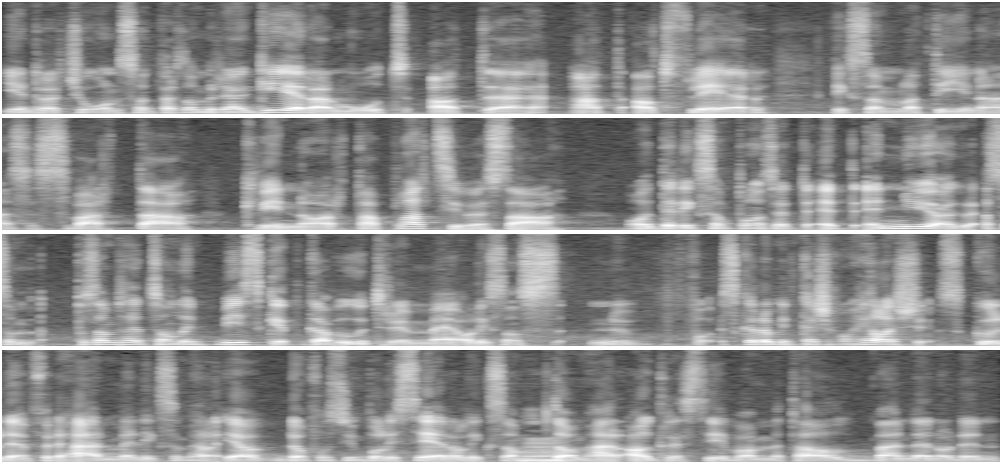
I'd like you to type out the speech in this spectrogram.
generation som tvärtom reagerar mot att, eh, att allt fler liksom, latinas, svarta kvinnor tar plats i USA. Och det är liksom på något sätt ett, en ny... Alltså, på samma sätt som Limp Bizkit gav utrymme och liksom, nu ska de inte kanske få hela sk- skulden för det här, men liksom, ja, de får symbolisera liksom, de här aggressiva metallbanden och den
